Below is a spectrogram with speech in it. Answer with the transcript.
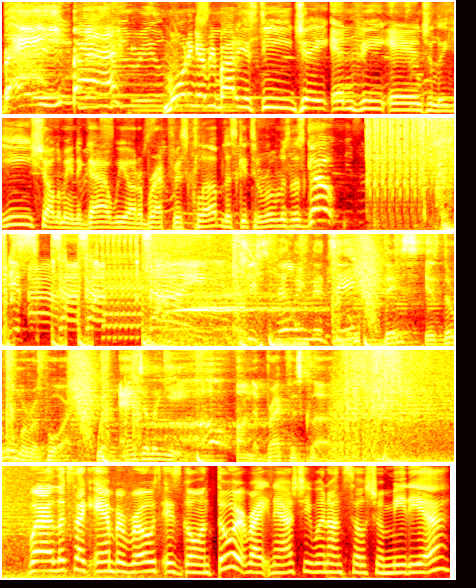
Baby. Morning, everybody. It's DJ Envy, Angela Yee, Charlamagne the Guy. We are the Breakfast Club. Let's get to the rumors. Let's go. It's time, time, time. She's spilling the tea. This is The Rumor Report with Angela Yee oh. on The Breakfast Club. Well, it looks like Amber Rose is going through it right now. She went on social media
